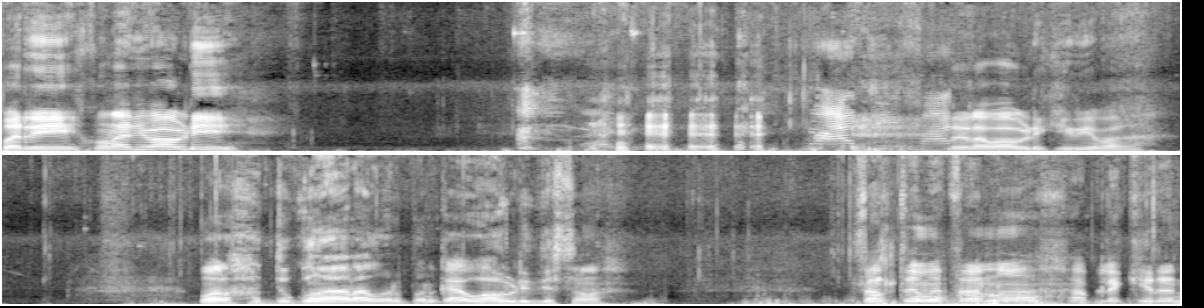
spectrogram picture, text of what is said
परी कोणाची वावडी तिला वावडी केली बघा. मला हात दुखून आल्यावर पण काय वावडी दिसना. चालतंय मित्रांनो आपल्या किरण.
